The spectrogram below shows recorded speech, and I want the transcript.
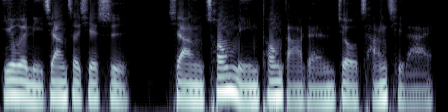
因为你将这些事向聪明通达人就藏起来，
